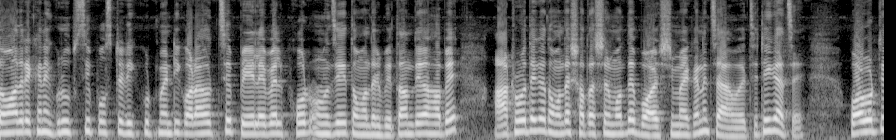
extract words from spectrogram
তোমাদের এখানে গ্রুপ সি পোস্টে রিক্রুটমেন্টই করা হচ্ছে পে লেভেল ফোর অনুযায়ী তোমাদের বেতন দেওয়া হবে। আঠেরো থেকে তোমাদের সাতাশের মধ্যে বয়স সীমা এখানে চাওয়া হয়েছে, ঠিক আছে? পরবর্তী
